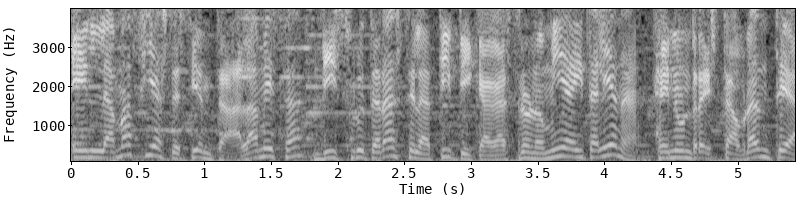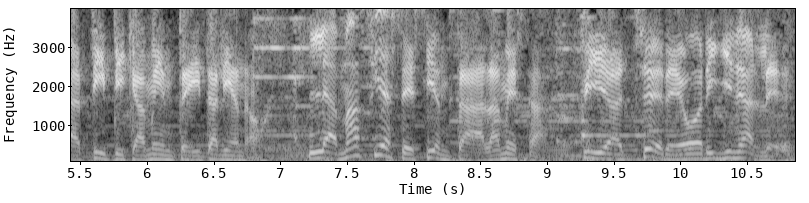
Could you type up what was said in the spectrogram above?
En La Mafia se sienta a la mesa, disfrutarás de la típica gastronomía italiana en un restaurante atípicamente italiano. La Mafia se sienta a la mesa. Piacere originale.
